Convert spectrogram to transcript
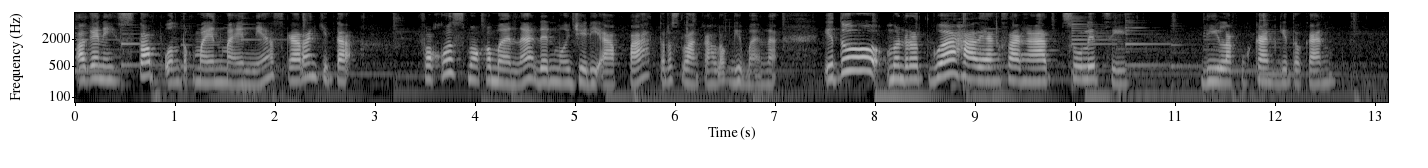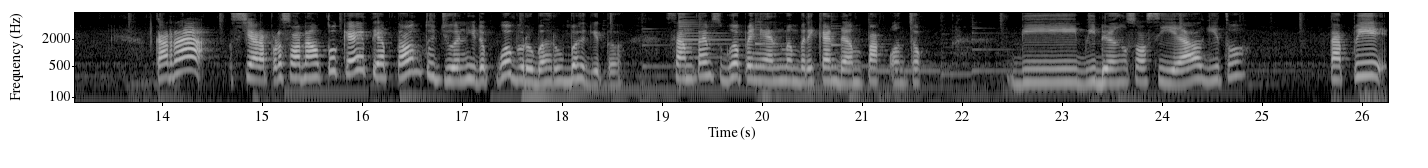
Oke nih, stop untuk main-mainnya. Sekarang kita fokus mau ke mana dan mau jadi apa, terus langkah lo gimana. Itu menurut gue hal yang sangat sulit sih dilakukan gitu kan. Karena secara personal tuh kayak tiap tahun tujuan hidup gue berubah-ubah gitu. Sometimes gue pengen memberikan dampak untuk di bidang sosial gitu. Tapi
